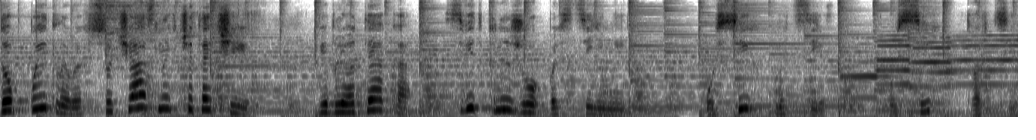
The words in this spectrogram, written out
допитливих сучасних читачів. Бібліотека світ книжок безцінний, усіх митців, усіх творців.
